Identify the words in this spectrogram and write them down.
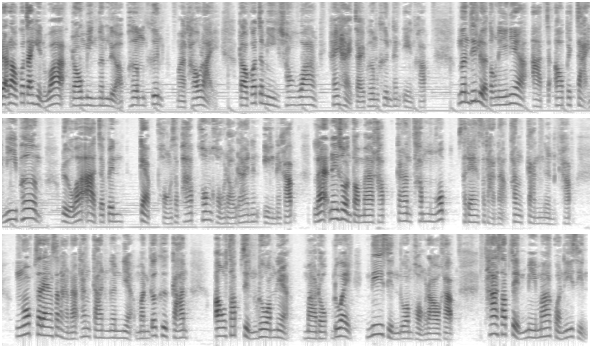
และเราก็จะเห็นว่าเรามีเงินเหลือเพิ่มขึ้นมาเท่าไหร่ เราก็จะมีช่องว่างให้หายใจเพิ่มขึ้นนั่นเองครับ เงินที่เหลือตรงนี้เนี่ยอาจจะเอาไปจ่ายหนี้เพิ่ม หรือว่าอาจจะเป็นแก็บของสภาพคล่องของเราได้นั่นเองนะครับ และในส่วนต่อมาครับการทำงบแสดงสถานะทางการเงินครับ งบแสดงสถานะทางการเงินเนี่ยมันก็คือการเอาทรัพย์สินรวมเนี่ยมารบด้วยหนี้สินรวมของเราครับ ถ้าทรัพย์สินมีมากกว่าหนี้สิน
